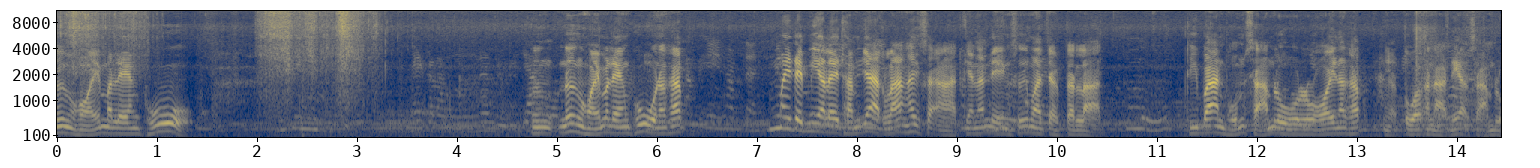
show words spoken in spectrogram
นึ่งหอยแมลงภู่แม่กำลังนั่นอยู่ย่างนึ่งนึ่งหอยแมลงภู่นะครับ ไม่ได้มีอะไรทำยากล้างให้สะอาดแค่นั้นเองซื้อมาจากตลาด ที่บ้านผมสามโลร้อยนะครับ เนี่ยตัวขนาดเนี้ยสามโล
